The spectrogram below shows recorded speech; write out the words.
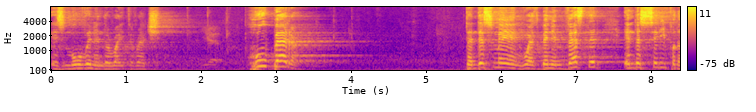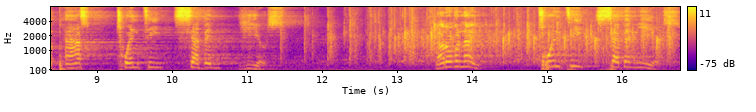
is moving in the right direction. Who better than this man who has been invested in the city for the past 27 years? Not overnight, 27 years.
